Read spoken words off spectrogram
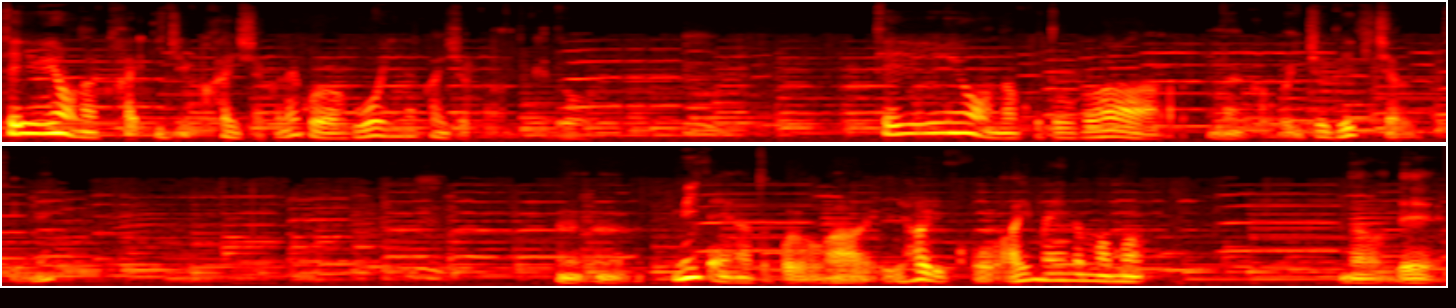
ていうような解解釈ね。これは強引な解釈なんだけど。っていうようなことがなんか一応できちゃうっていうね、みたいなところがやはりこう曖昧なままなので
